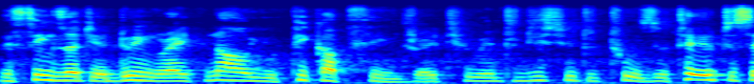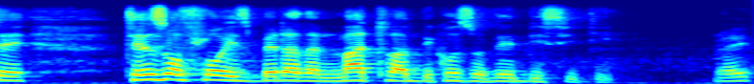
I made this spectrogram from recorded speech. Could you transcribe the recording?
the things that you're doing right now, you pick up things, right? He will introduce you to tools. He'll tell you to say, TensorFlow is better than MATLAB because of ABCD, right?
